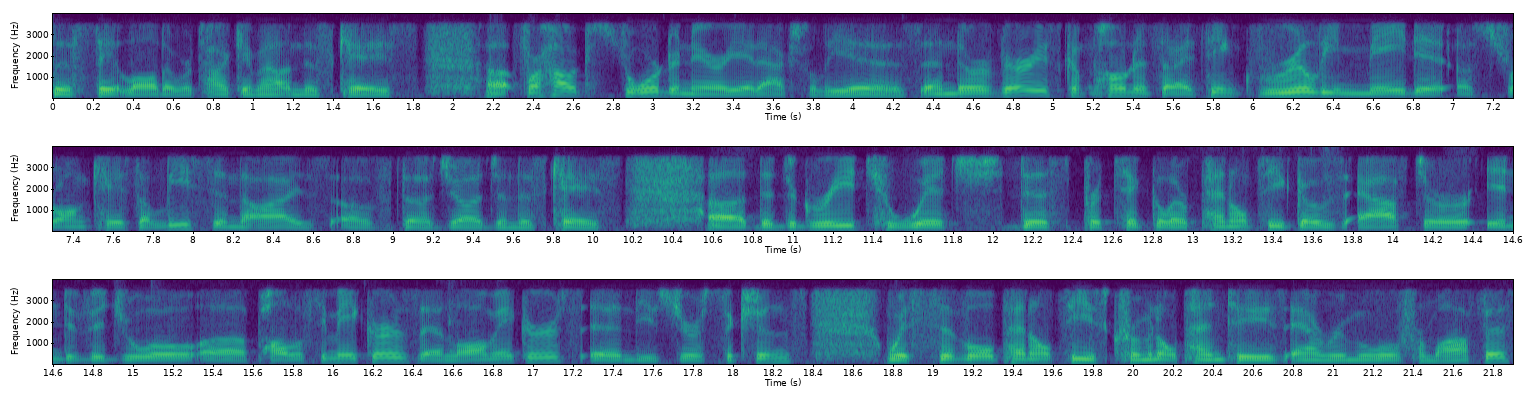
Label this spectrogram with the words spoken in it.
the state law that we're talking about in this case, uh, for how extraordinary it actually is. And there are various components that I think really made it a strong case, at least in the eyes of the judge in this case. Uh, the degree to which this particular penalty goes after individual uh, policymakers and lawmakers in these jurisdictions with civil penalties, criminal penalties, and removal from office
